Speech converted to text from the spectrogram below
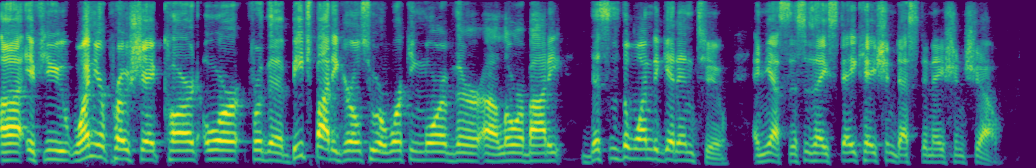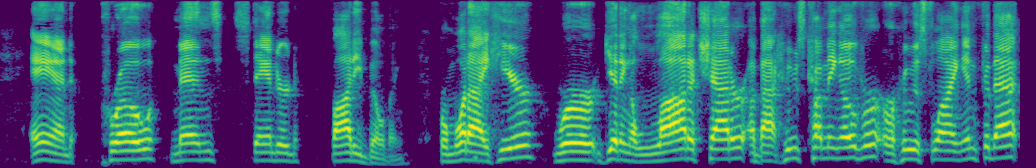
uh, if you won your pro shape card, or for the beach body girls who are working more of their uh, lower body, this is the one to get into. And yes, this is a staycation destination show and pro men's standard bodybuilding. From what I hear, we're getting a lot of chatter about who's coming over or who is flying in for that.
